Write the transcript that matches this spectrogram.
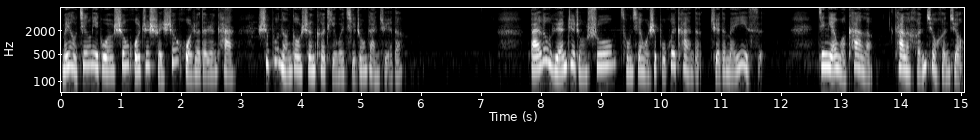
没有经历过生活之水深火热的人看，是不能够深刻体味其中感觉的。《白鹿原》这种书，从前我是不会看的，觉得没意思。今年我看了，看了很久很久，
